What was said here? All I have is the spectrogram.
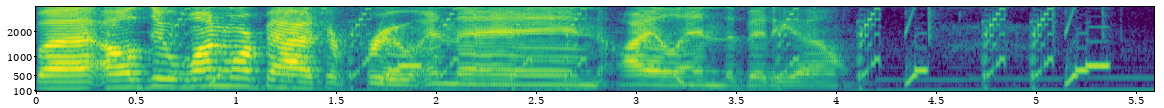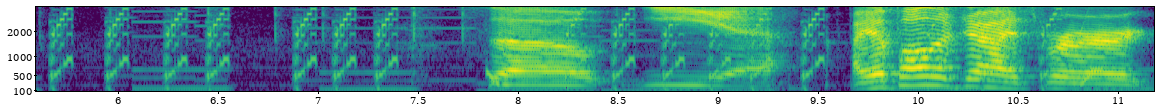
But I'll do one more batch of fruit, and then I'll end the video. So, yeah. I apologize for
